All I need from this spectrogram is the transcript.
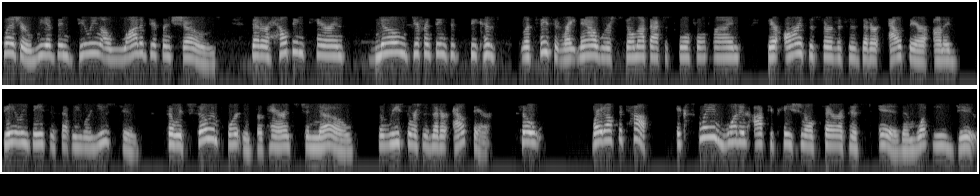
pleasure. We have been doing a lot of different shows that are helping parents know different things because let's face it, right now we're still not back to school full time. There aren't the services that are out there on a daily basis that we were used to. So it's so important for parents to know the resources that are out there. So right off the top, explain what an occupational therapist is and what you do.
